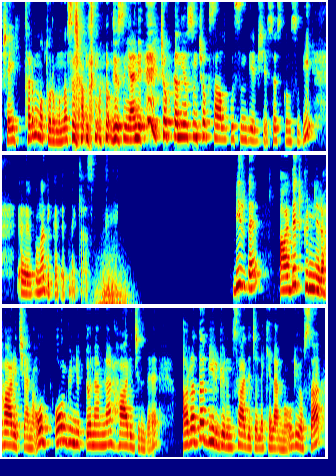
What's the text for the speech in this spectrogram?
şey tarım motoru mu nasıl randıman alıyorsun? Yani çok kanıyorsun, çok sağlıklısın diye bir şey söz konusu değil. E, buna dikkat etmek lazım. Bir de adet günleri hariç yani o 10 günlük dönemler haricinde arada bir gün sadece lekelenme oluyorsa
